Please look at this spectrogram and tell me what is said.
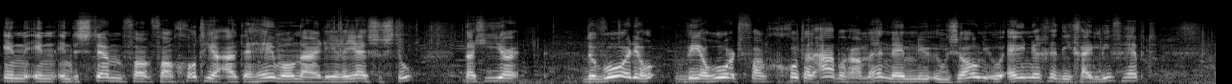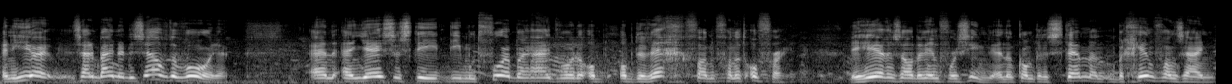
in, in, in de stem van, van God hier uit de hemel naar de Heer Jezus toe, dat je hier de woorden weer hoort van God aan Abraham. Hè? Neem nu uw zoon, uw enige, die gij lief hebt. En hier zijn bijna dezelfde woorden. En, en Jezus die, die moet voorbereid worden op, op de weg van, van het offer. De Heer zal erin voorzien. En dan komt er een stem aan het begin van zijn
